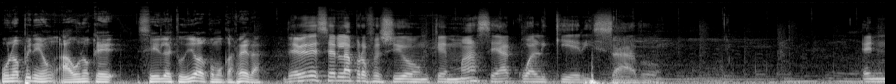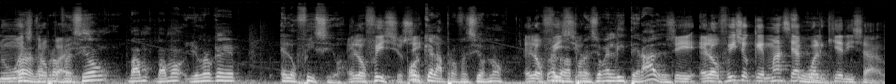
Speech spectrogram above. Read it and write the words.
una opinión a uno que sí lo estudió como carrera. Debe de ser la profesión que más se ha cualquierizado en nuestro bueno, la profesión, Vamos, vamos, yo creo que el oficio. El oficio, sí. Porque la profesión no. El oficio. Bueno, la profesión es literal. Sí, el oficio que más se ha Sí. cualquierizado.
